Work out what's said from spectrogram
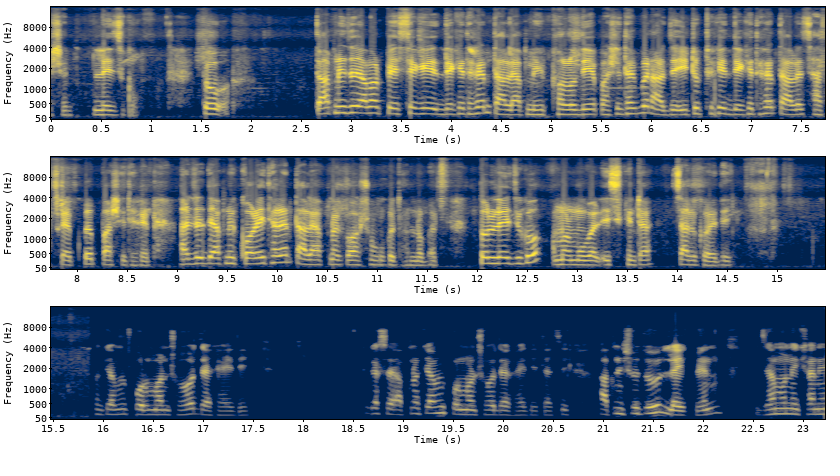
আসেন লেটস গো তো তো আপনি যদি আমার পেজ থেকে দেখে থাকেন, তাহলে আপনি ফলো দিয়ে পাশে থাকবেন। আর যদি ইউটিউব থেকে দেখে থাকেন, তাহলে সাবস্ক্রাইব করে পাশে থাকেন। আর যদি আপনি করেই থাকেন, তাহলে আপনাকে অসংখ্য ধন্যবাদ। তো লেটস গো আমার মোবাইল স্ক্রিনটা চালু করে দিই। আমি প্রমাণ সহ দেখাই দিই। ঠিক আছে, আপনাকে আমি প্রমাণ সহ দেখাই দিতেছি। আপনি শুধু লিখবেন যেমন এখানে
